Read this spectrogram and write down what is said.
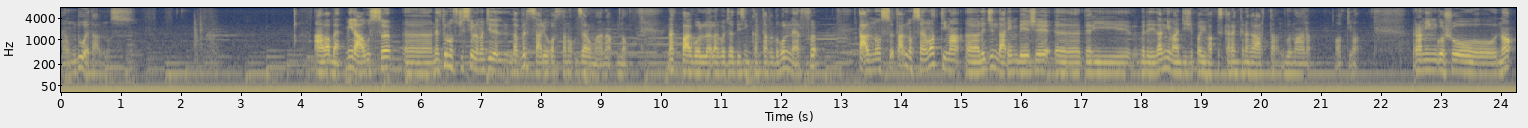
È un 2 Talnos. Ah vabbè, Milaus eh, Nel turno successivo le magie dell'avversario costano 0 mana No. Natpagol l'avevo già disincantato dopo il nerf. Talnos Talnos è un'ottima eh, leggendaria invece eh, Per i vedete, i danni magici E poi vi fa pescare anche una carta 2 mana Ottima. Ramingo Show no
